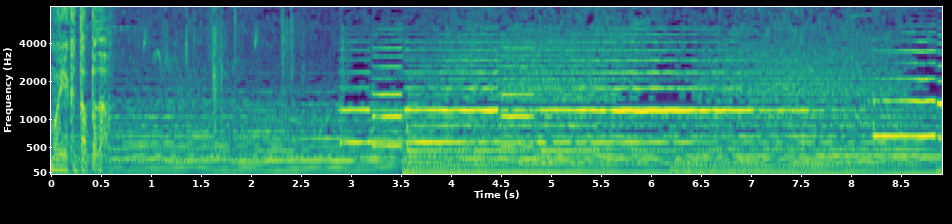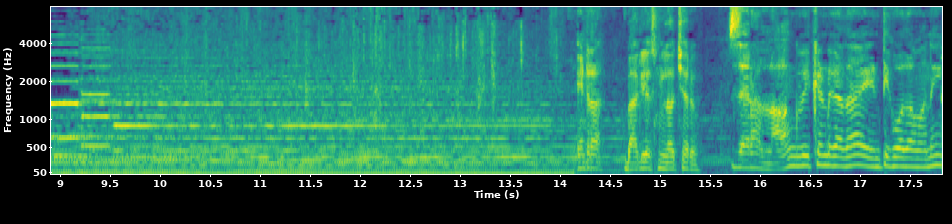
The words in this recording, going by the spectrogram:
మోయక తప్పదు. ఏంట్రా బ్యాగ్ వేసుకుని వచ్చారు? జరా లాంగ్ వీకెండ్ కదా ఇంటికి పోదామని.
